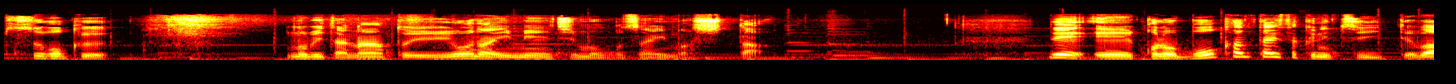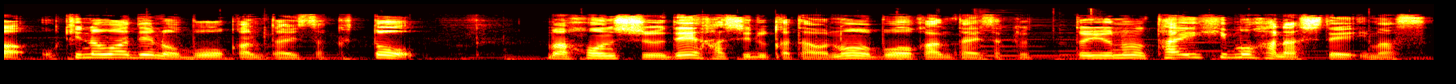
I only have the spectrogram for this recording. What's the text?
すごく伸びたなというようなイメージもございました。で、えー、この防寒対策については沖縄での防寒対策と、まあ、本州で走る方の防寒対策というのの対比も話しています。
